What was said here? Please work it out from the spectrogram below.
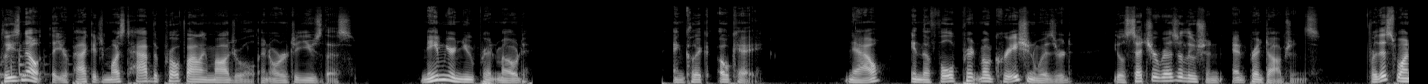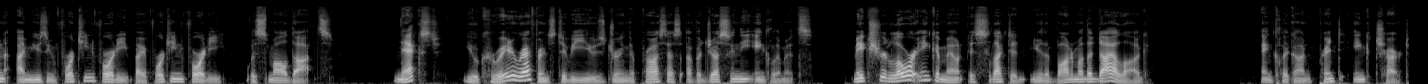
Please note that your package must have the profiling module in order to use this. Name your new print mode and click OK. Now, in the full print mode creation wizard, you'll set your resolution and print options. For this one, I'm using 1440 by 1440 with small dots. Next, you'll create a reference to be used during the process of adjusting the ink limits. Make sure lower ink amount is selected near the bottom of the dialog and click on Print Ink Chart.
